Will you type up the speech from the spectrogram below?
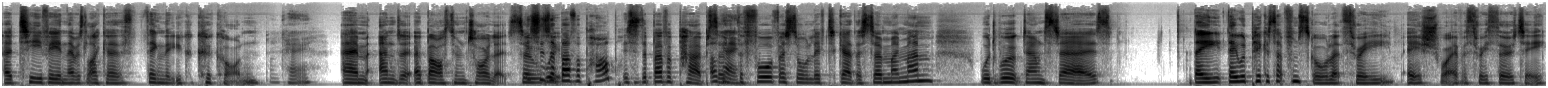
a TV, and there was like a thing that you could cook on, Okay. um, and a, a bathroom toilet. So this is we- above a pub? this is above a pub. So Okay. the four of us all lived together. So my mum would work downstairs. They they would pick us up from school at three ish, whatever, three thirty.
